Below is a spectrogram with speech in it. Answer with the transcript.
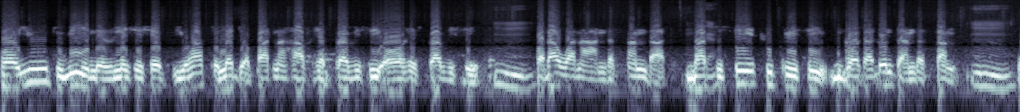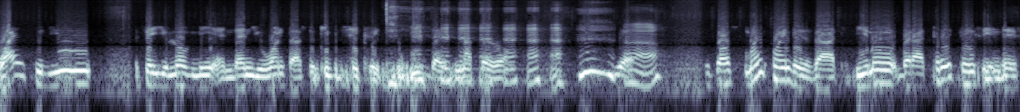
for you to be in a relationship, you have to let your partner have her privacy or his privacy. Mm, For that one, I understand that. But to say secrecy, because I don't understand. mm. Why should you say you love me and then you want us to keep it secret if there is nothing wrong? Yeah. Uh-huh. Because my point is that, you know, there are three things in this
